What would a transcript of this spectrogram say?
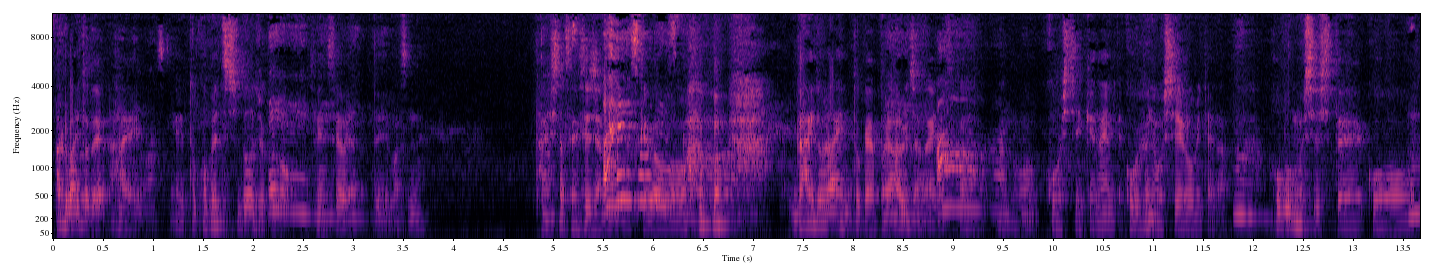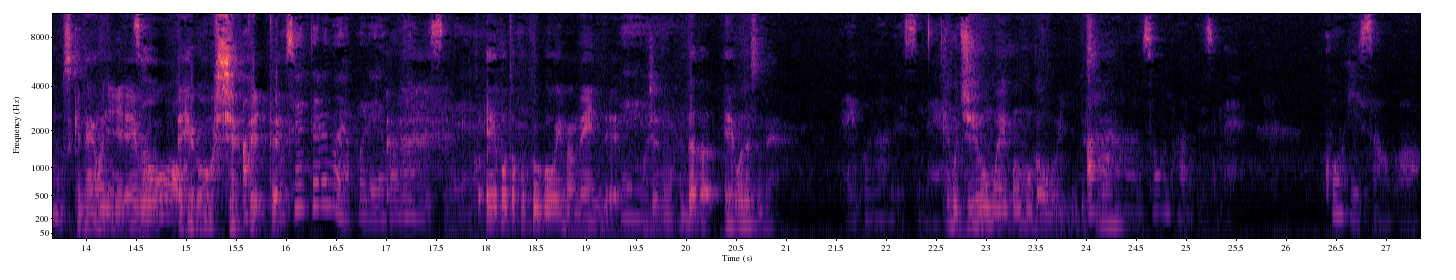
アルバイトで、やはいえっと、個別指導塾の先生をやっていますね。大した先生じゃないんですけど ガイドラインとかやっぱりあるじゃないですか。えーあの、こうしちゃいけないみたいな、こういうふうに教えろみたいな。うんほぼ無視して、こう、うん好きなように英語を、英語を教えていて。あ教えてるのはやっぱり英語なんですね。英語と国語を今メインでええ教えてます。ただ、英語ですね。英語なんですね。結構需要も英語の方が多いですね。ああ、そうなんですね。コーギーさんは、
